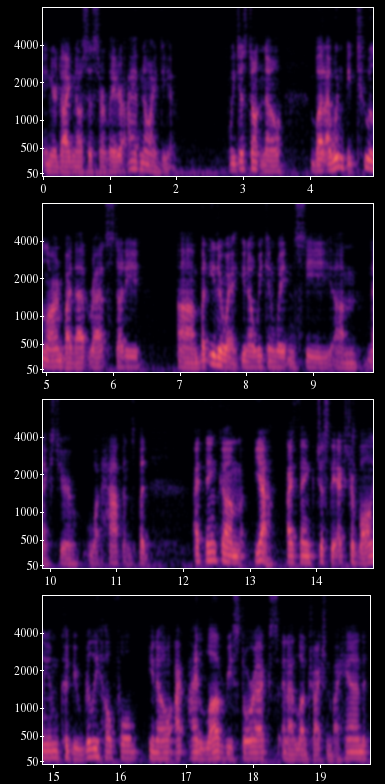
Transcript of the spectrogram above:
in your diagnosis or later. I have no idea. We just don't know. But I wouldn't be too alarmed by that rat study. Um, but either way, you know, we can wait and see um, next year what happens. But I think, um, yeah, I think just the extra volume could be really helpful. You know, I, I love RestoreX and I love traction by hand.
